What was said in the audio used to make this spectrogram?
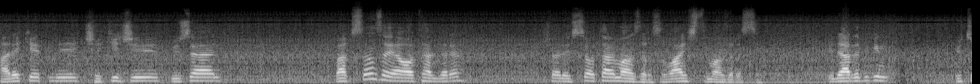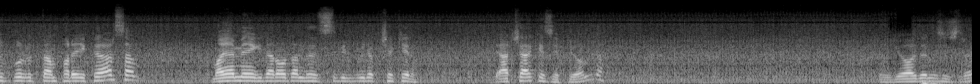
hareketli, çekici, güzel. Baksanıza ya otellere. Şöyle size otel manzarası, Vice City manzarası. İleride bir gün YouTuber'lıktan parayı kırarsam Miami'ye gider oradan da size bir vlog çekerim. Gerçi herkes yapıyor onu da. Şimdi gördüğünüz üzere.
